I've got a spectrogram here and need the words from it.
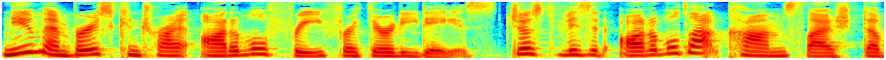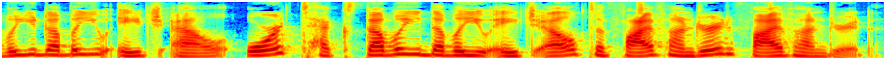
New members can try Audible free for 30 days. Just visit audible.com slash WWHL or text WWHL to 500 500.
